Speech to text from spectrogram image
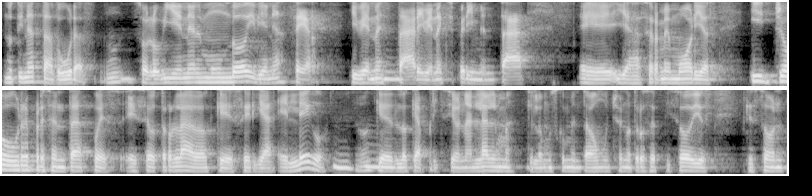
No tiene ataduras, solo viene al mundo y viene a ser, y viene a estar, y viene a experimentar eh, y a hacer memorias. Y Joe representa pues ese otro lado que sería el ego, que es lo que aprisiona el alma, que lo hemos comentado mucho en otros episodios, que son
